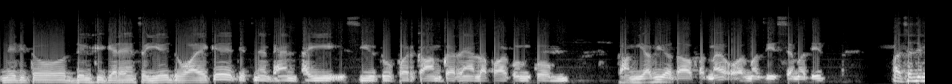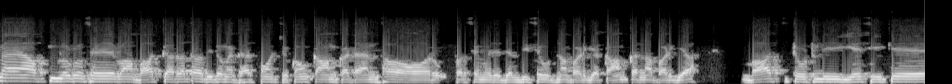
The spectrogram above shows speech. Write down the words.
میری تو دل کی کہہ رہے ہیں، تو یہ دعا ہے کہ جتنے بہن بھائی اس یوٹیوب پر کام کر رہے ہیں، اللہ پاک ان کو کامیابی عطا فرمائے اور مزید سے مزید اچھا جی میں آپ لوگوں سے وہاں بات کر رہا تھا، ابھی تو میں گھر پہنچ چکا ہوں، کام کا ٹائم تھا اور اوپر سے مجھے جلدی سے اٹھنا پڑ گیا، کام کرنا پڑ گیا۔ بات ٹوٹلی یہ تھی کہ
